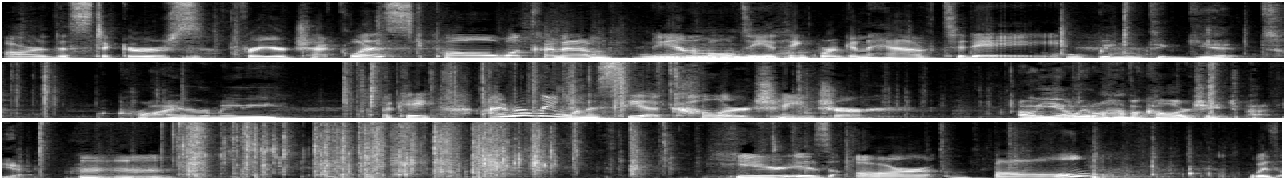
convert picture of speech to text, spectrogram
are the stickers for your checklist. Paul, what kind of animal do you think we're gonna have today? Hoping to get a crier, maybe. Okay, I really want to see a color changer. Oh yeah, we don't have a color change pat yet. Here is our ball with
